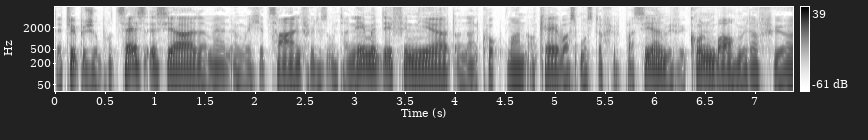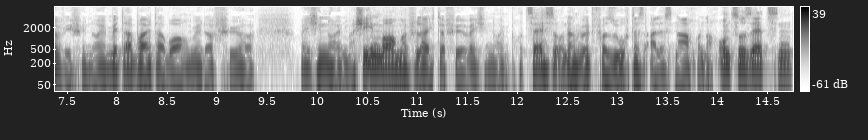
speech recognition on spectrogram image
Der typische Prozess ist ja, da werden irgendwelche Zahlen für das Unternehmen definiert und dann guckt man, okay, was muss dafür passieren, wie viele Kunden brauchen wir dafür, wie viele neue Mitarbeiter brauchen wir dafür, welche neuen Maschinen brauchen wir vielleicht dafür, welche neuen Prozesse und dann wird versucht, das alles nach und nach umzusetzen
